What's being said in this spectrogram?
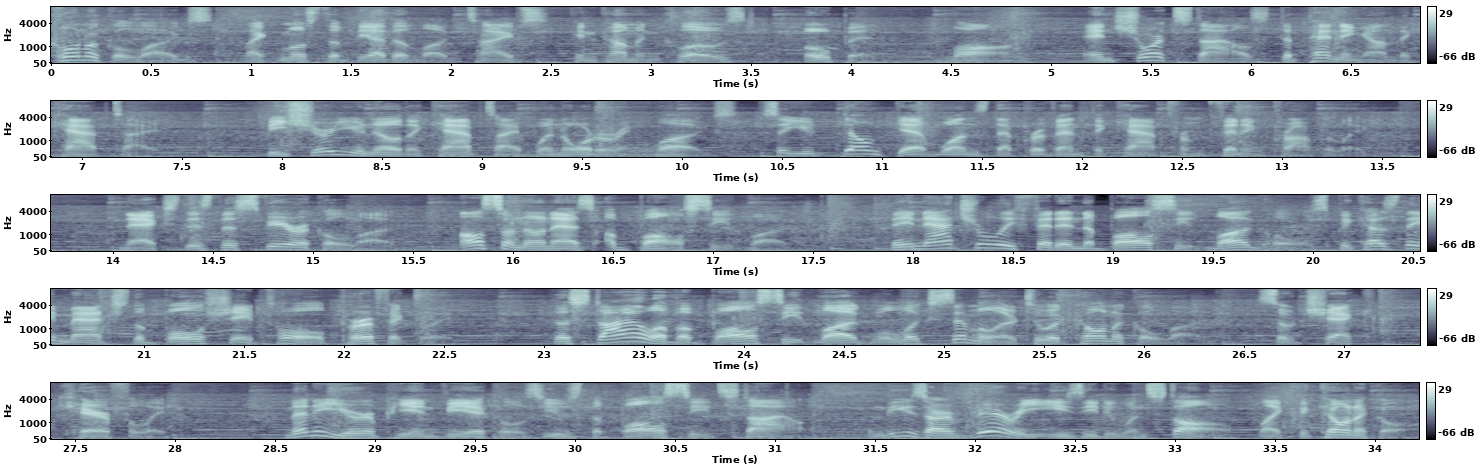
Conical lugs, like most of the other lug types, can come in closed, open, long, and short styles depending on the cap type. Be sure you know the cap type when ordering lugs, so you don't get ones that prevent the cap from fitting properly. Next is the spherical lug, also known as a ball seat lug. They naturally fit into ball seat lug holes because they match the bowl-shaped hole perfectly. The style of a ball seat lug will look similar to a conical lug, so check carefully. Many European vehicles use the ball seat style, and these are very easy to install, like the conical.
